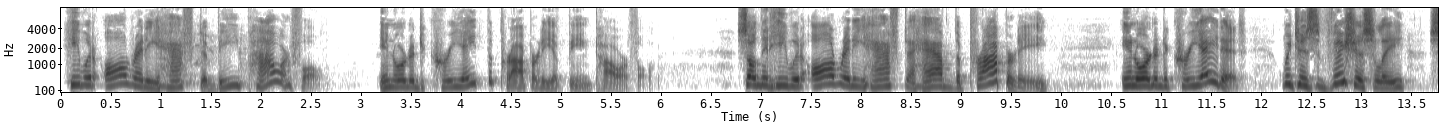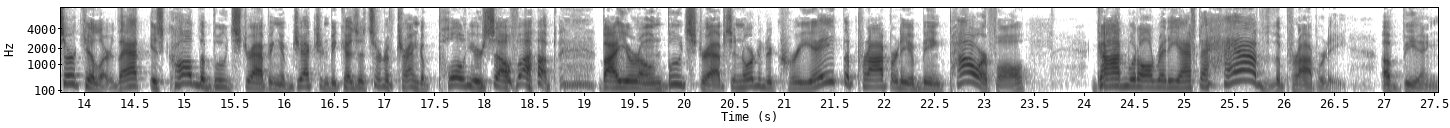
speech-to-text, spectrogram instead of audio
He would already have to be powerful in order to create the property of being powerful. So that he would already have to have the property in order to create it, which is viciously circular. That is called the bootstrapping objection because it's sort of trying to pull yourself up by your own bootstraps. In order to create the property of being powerful, God would already have to have the property of being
